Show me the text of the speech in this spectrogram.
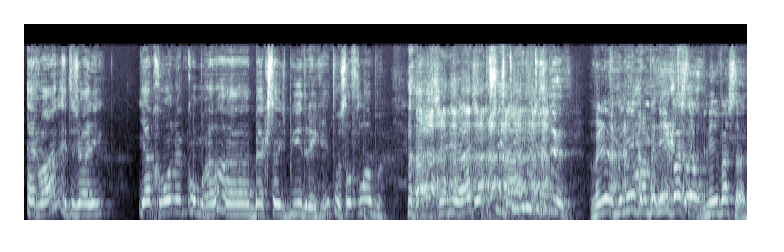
Echt waar. En toen zei hij, jij hebt gewonnen, kom we gaan eh, backstage bier drinken. En toen was het afgelopen. Ah, serieus? Het heeft precies 10 minuten geduurd. Wanneer, wanneer, wanneer was dat? Wanneer was dat?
